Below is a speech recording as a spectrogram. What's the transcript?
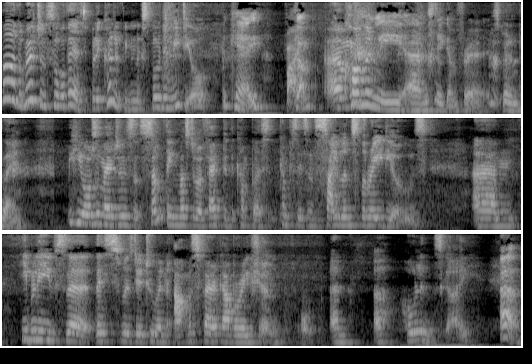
oh, the merchant saw this, but it could have been an exploding meteor. Okay. Fine. Um, Commonly uh, mistaken for an exploding plane. He also mentions that something must have affected the compass, compasses and silenced the radios. Um, he believes that this was due to an atmospheric aberration or an, a hole in the sky. Oh.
